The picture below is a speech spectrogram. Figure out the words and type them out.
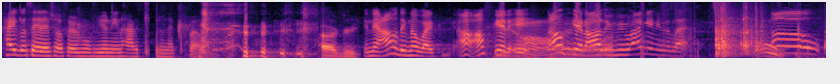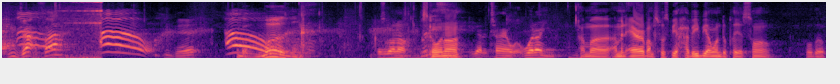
how you gonna say that's your favorite movie? You don't even know how to kill a nigga, bro. I agree. And then I don't think nobody. I, I'm scared of it. I- I I'm scared of gonna all lie. these people. I can't even laugh. Oh. You oh, dropped five? Oh. oh. You good? Oh. Muslim. What's going on? What's going on? You got to turn. What what are you? I'm a I'm an Arab. I'm supposed to be a Habibi. I wanted to play a song. Hold up.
